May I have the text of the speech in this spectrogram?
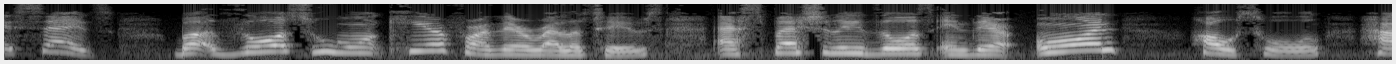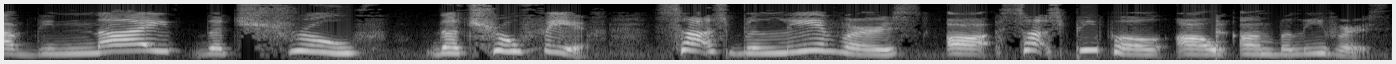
it says, but those who won't care for their relatives, especially those in their own household, have denied the truth, the true faith such believers are such people are unbelievers.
